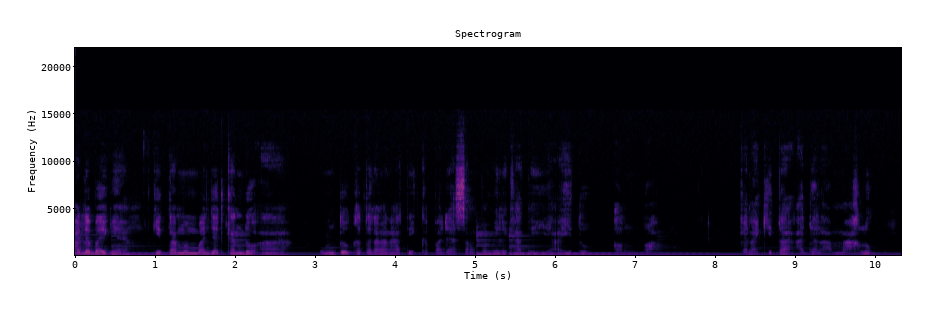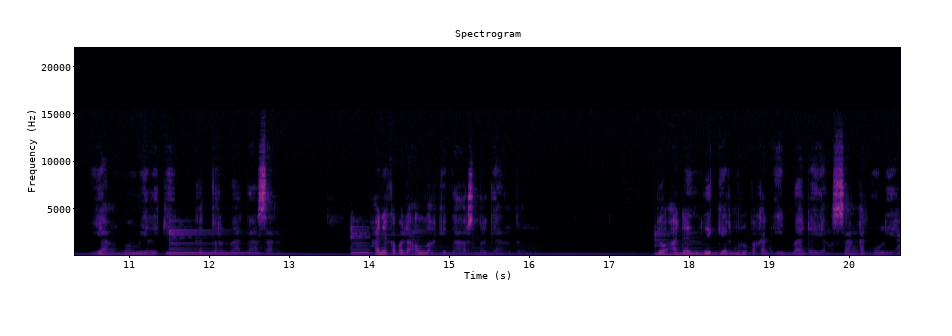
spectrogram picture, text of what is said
Ada baiknya kita memanjatkan doa untuk ketenangan hati kepada sang pemilik hati yaitu Allah. Karena kita adalah makhluk yang memiliki keterbatasan. Hanya kepada Allah kita harus bergantung. Doa dan zikir merupakan ibadah yang sangat mulia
